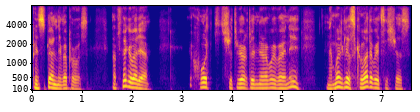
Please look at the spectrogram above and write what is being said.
принципиальный вопрос. Вообще говоря, ход Четвертой мировой войны, на мой взгляд, складывается сейчас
